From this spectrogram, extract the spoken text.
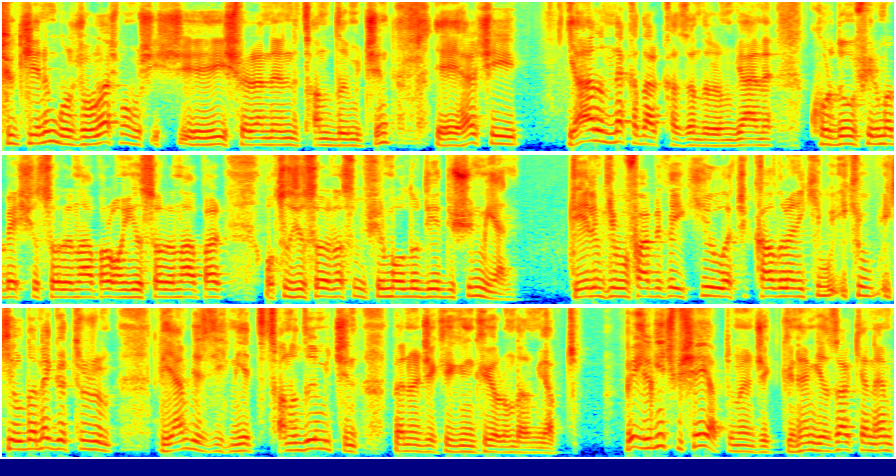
Türkiye'nin burjuvalaşmamış iş, e, işverenlerini tanıdığım için e, her şeyi yarın ne kadar kazanırım yani kurduğum firma 5 yıl sonra ne yapar 10 yıl sonra ne yapar 30 yıl sonra nasıl bir firma olur diye düşünmeyen diyelim ki bu fabrika 2 yıl açık kaldı ben 2 2 2 yılda ne götürürüm diyen bir zihniyeti tanıdığım için ben önceki günkü yorumlarımı yaptım. Ve ilginç bir şey yaptım önceki gün hem yazarken hem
